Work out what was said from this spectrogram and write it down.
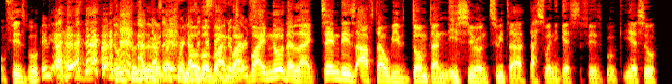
on Facebook. Maybe I don't either. I don't Does- either. does- That's a does- different. No, a but, different but, but, but I know that like 10 days after we've dumped an issue on Twitter, that's when it gets to Facebook. Yeah. So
